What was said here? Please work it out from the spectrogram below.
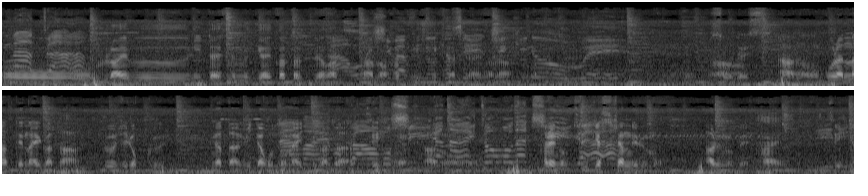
こうライブに対する向き合い方っていうのがあのはっきりしてきたんじゃないかなと。そうです。あのご覧になってない方ルージロック方見たことないって方ぜひねあの彼のツイキャスチャンネルもあるので、はい、ぜひ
